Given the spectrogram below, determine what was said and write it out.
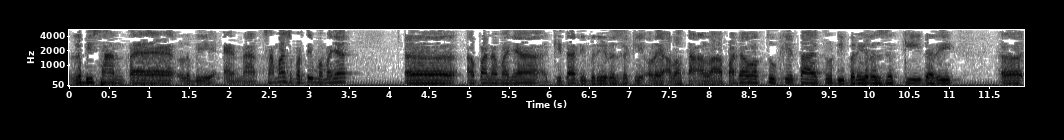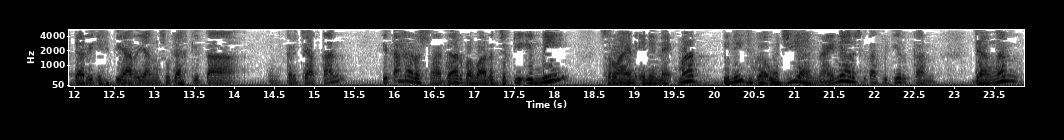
lebih santai, lebih enak. Sama seperti umpamanya eh, apa namanya kita diberi rezeki oleh Allah Taala. Pada waktu kita itu diberi rezeki dari eh, dari ikhtiar yang sudah kita kerjakan, kita harus sadar bahwa rezeki ini selain ini nikmat, ini juga ujian. Nah ini harus kita pikirkan. Jangan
